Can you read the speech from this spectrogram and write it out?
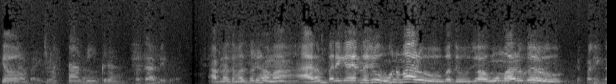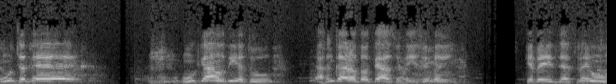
કેવો? મતાભિગ્રહ. બી આપણે સમજ પડ્યું આમાં? આરંભ પરિગ્રહ એટલે શું? હું ને મારું બધું જો હું મારું ગયું હું છતે હું ક્યાં સુધી હતું? અહંકાર હતો ત્યાં સુધી. શું કહ્યું? કે ભાઈ જસભાઈ હું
